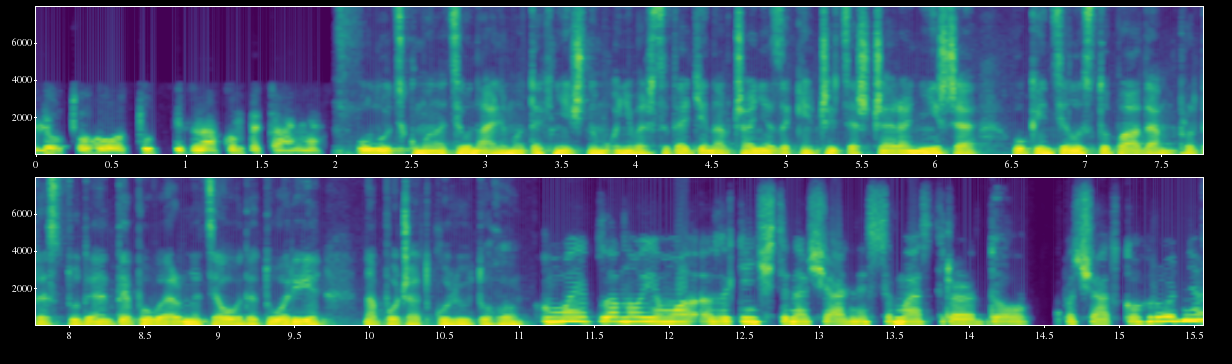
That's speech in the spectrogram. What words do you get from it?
лютого. Тут під знаком питання. У Луцькому національному технічному університеті навчання закінчиться ще раніше, у кінці листопада. Проте студенти повернуться в аудиторії на початку лютого. Ми плануємо закінчити навчальний семестр до початку грудня.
